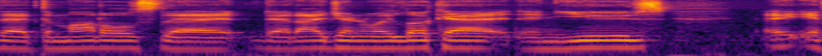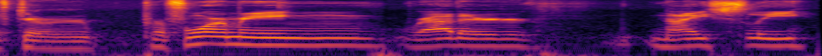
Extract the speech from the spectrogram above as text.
that the models that, that I generally look at and use, if they're performing rather nicely,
